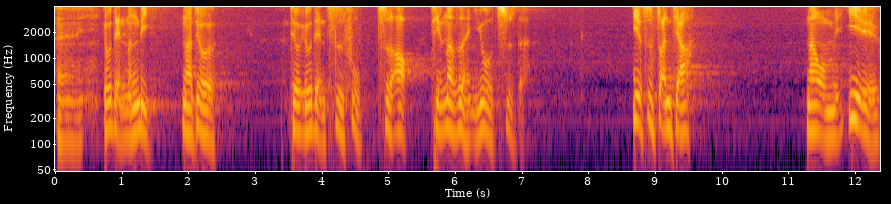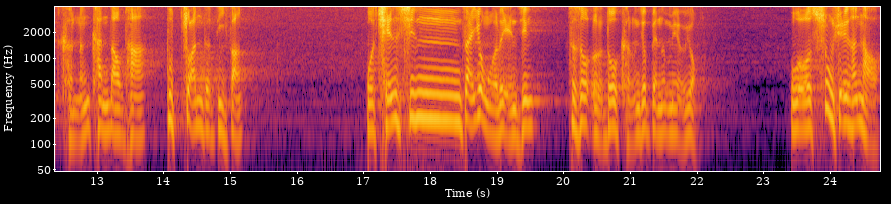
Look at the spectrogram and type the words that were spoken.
嗯，有点能力，那就就有点自负、自傲，其实那是很幼稚的。越是专家。那我们越可能看到他不专的地方。我全心在用我的眼睛，这时候耳朵可能就变得没有用。我数学很好，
